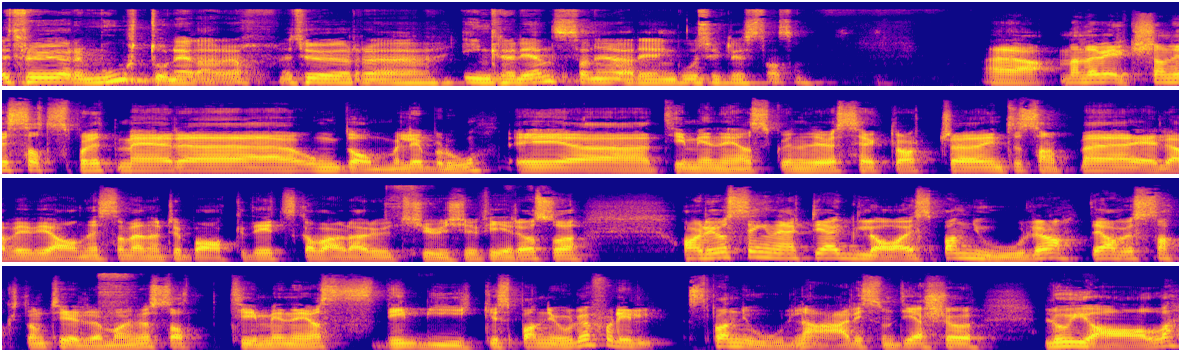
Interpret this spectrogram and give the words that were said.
jeg tror motoren er der, ja. Jeg tror uh, ingrediensene er der i en god syklist. altså. Ja, men det virker som de satser på litt mer uh, ungdommelig blod i uh, Team Ineos Grenadiers. Helt klart. Uh, interessant med Elia Viviani som vender tilbake dit, skal være der ut 2024. og så har de jo signert De er glad i spanjoler. da. Det har vi jo snakket om tidligere, Magnus, at Team Ineos de liker spanjoler fordi spanjolene er liksom, de er så lojale.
